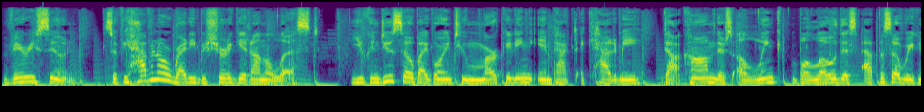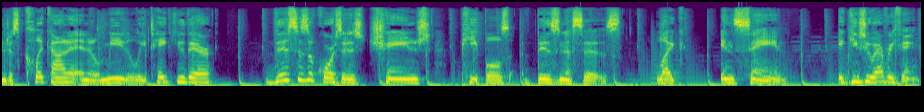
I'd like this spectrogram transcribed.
very soon. So if you haven't already, be sure to get on the list. You can do so by going to marketingimpactacademy.com. There's a link below this episode where you can just click on it and it'll immediately take you there. This is a course that has changed people's businesses like insane. It gives you everything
